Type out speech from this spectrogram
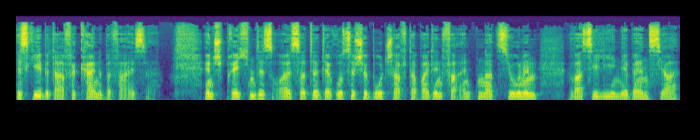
Es gebe dafür keine Beweise. Entsprechendes äußerte der russische Botschafter bei den Vereinten Nationen Wassili Nebenzia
